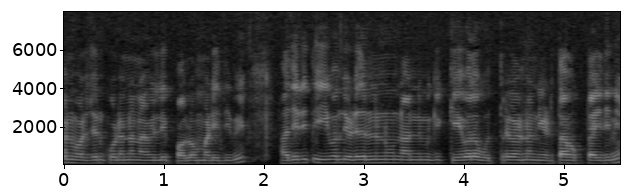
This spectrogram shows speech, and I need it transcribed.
one version ಕೋಡನ್ನು ನಾವಿಲ್ಲಿ ಫಾಲೋ ಮಾಡಿದ್ದೀವಿ. ಅದೇ ರೀತಿ ಈ ಒಂದು ವಿಡಿಯೋದಲ್ಲಿ ನಾನು ನಿಮಗೆ ಕೇವಲ ಉತ್ತರಗಳನ್ನು ನೀಡ್ತಾ ಹೋಗ್ತಾ ಇದ್ದೀನಿ.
